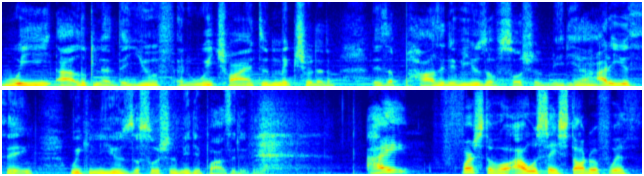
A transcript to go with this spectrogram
we are looking at the youth and we're trying to make sure that there's a positive use of social media. Mm. How do you think we can use the social media positively? I first of all, I would say start off with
